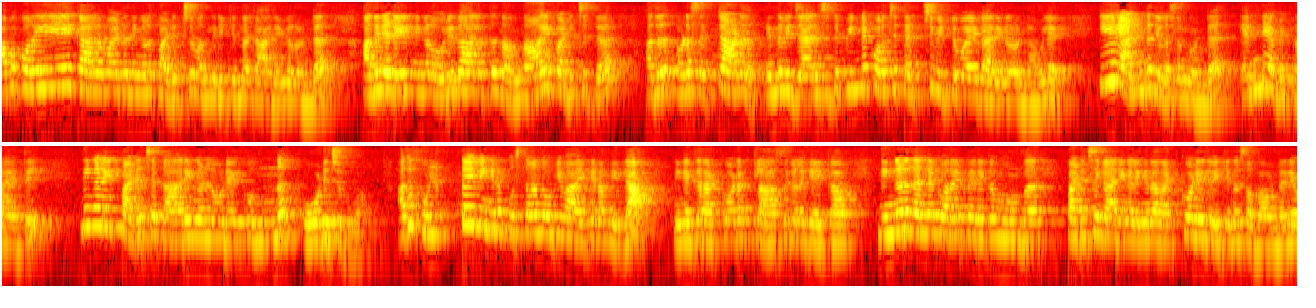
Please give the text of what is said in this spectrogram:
അപ്പൊ കുറേ കാലമായിട്ട് നിങ്ങൾ പഠിച്ചു വന്നിരിക്കുന്ന കാര്യങ്ങളുണ്ട്. അതിനിടയിൽ നിങ്ങൾ ഒരു കാലത്ത് നന്നായി പഠിച്ചിട്ട് അത് അവിടെ സെറ്റാണ് എന്ന് വിചാരിച്ചിട്ട് പിന്നെ കുറച്ച് ടച്ച് വിട്ടുപോയ കാര്യങ്ങൾ ഉണ്ടാവും അല്ലെ? ഈ രണ്ട് ദിവസം കൊണ്ട് എന്റെ അഭിപ്രായത്തിൽ നിങ്ങൾ ഈ പഠിച്ച കാര്യങ്ങളിലൂടെയൊക്കെ ഒന്ന് ഓടിച്ചു പോവാം. അത് ഫുൾ ടൈം ഇങ്ങനെ പുസ്തകം നോക്കി വായിക്കണം എന്നില്ല നിങ്ങൾക്ക് റെക്കോർഡഡ് ക്ലാസ്സുകൾ കേൾക്കാം. നിങ്ങൾ തന്നെ കുറെ പേരൊക്കെ മുമ്പ് പഠിച്ച കാര്യങ്ങൾ ഇങ്ങനെ റെക്കോർഡ് ചെയ്ത് വെക്കുന്ന സ്വഭാവം ഉണ്ട് അല്ലെ?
